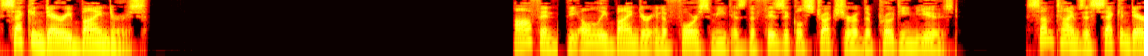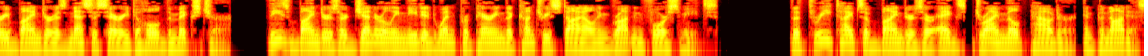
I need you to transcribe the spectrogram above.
Secondary binders Often, the only binder in a forcemeat is the physical structure of the protein used. Sometimes a secondary binder is necessary to hold the mixture. These binders are generally needed when preparing the country-style and gratin forcemeats. The three types of binders are eggs, dry milk powder, and panadas.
